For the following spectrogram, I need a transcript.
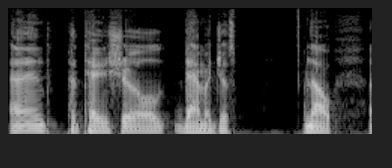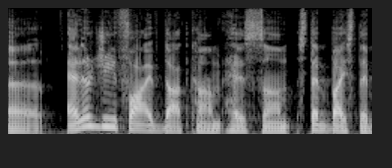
and potential damages. Now, uh, Energy5.com has some step-by-step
